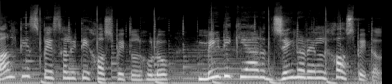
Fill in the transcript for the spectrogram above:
মাল্টি স্পেশালিটি হসপিটাল হল মেডিকেয়ার জেনারেল হসপিটাল।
